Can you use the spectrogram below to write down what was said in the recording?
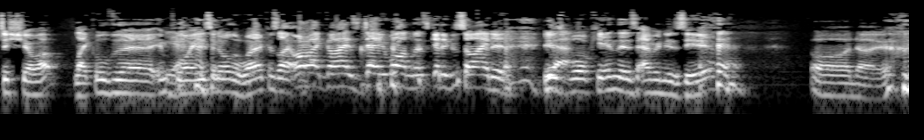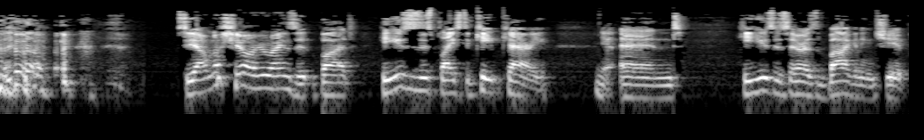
just show up, like all the employees and all the workers. Like, all right, guys, day one, let's get excited. You Yeah. just walk in. There's Abu here. oh no. so yeah, I'm not sure who owns it, but he uses this place to keep Carrie, yeah. and he uses her as a bargaining chip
